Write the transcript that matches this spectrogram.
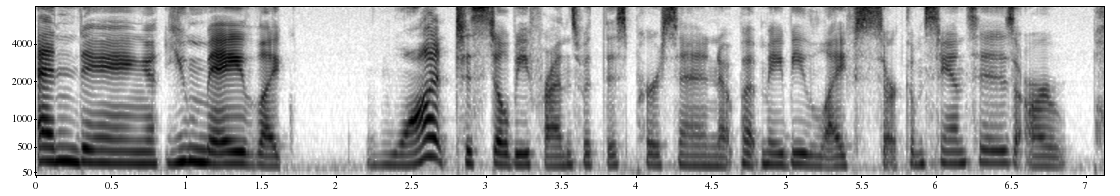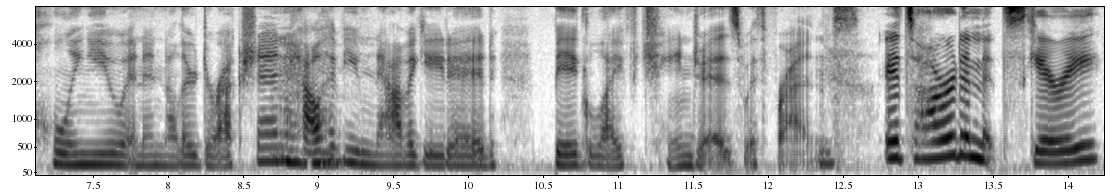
ending. You may like want to still be friends with this person, but maybe life circumstances are pulling you in another direction. How have mm-hmm. you navigated big life changes with friends? It's hard and it's scary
